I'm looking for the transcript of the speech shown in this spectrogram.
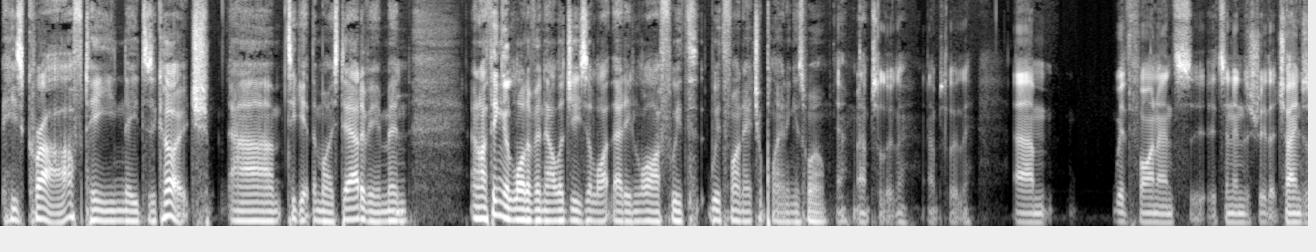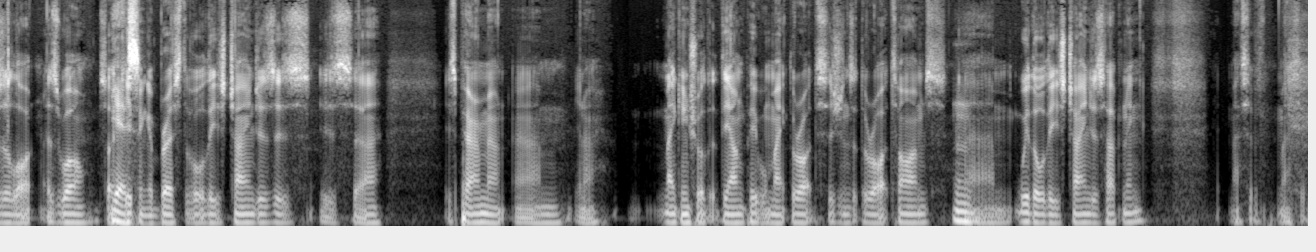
his craft, he needs a coach um, to get the most out of him. And and I think a lot of analogies are like that in life with with financial planning as well. Yeah, absolutely, absolutely. Um, with finance, it's an industry that changes a lot as well. So Yes. keeping abreast of all these changes is is uh, is paramount. Um, you know, making sure that the young people make the right decisions at the right times. Mm. Um, with all these changes happening, massive, massive.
